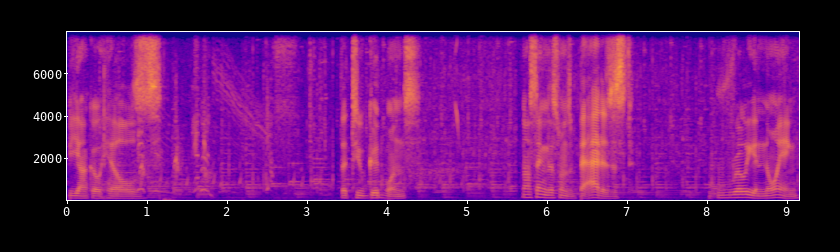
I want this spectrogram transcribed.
Bianco Hills. The two good ones. Not saying this one's bad, it's just really annoying.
